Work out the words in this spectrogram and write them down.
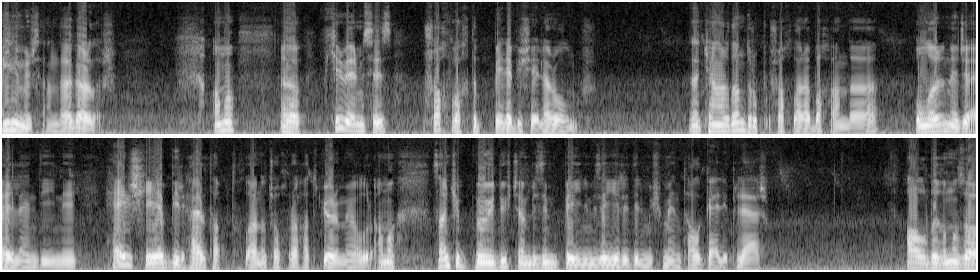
Bilmirsən də, qardaş. Amma ə, fikir vermisiniz, uşaq vaxtı belə bir şeylər olmur. Yəni kənardan durub uşaqlara baxanda onların necə əyləndiyini, hər şeyə bir həll tapdıqlarını çox rahat görmək olur. Amma sanki böyüdükcə bizim beynimizə yeridilmiş mental qəliblər, aldığımız o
